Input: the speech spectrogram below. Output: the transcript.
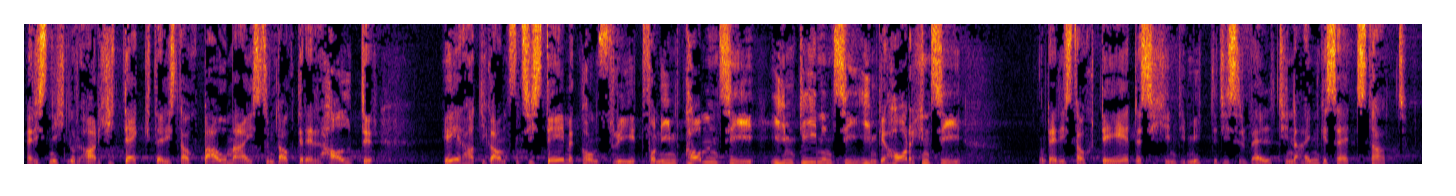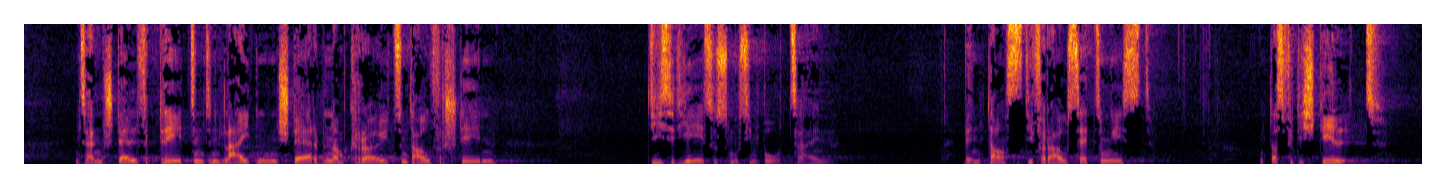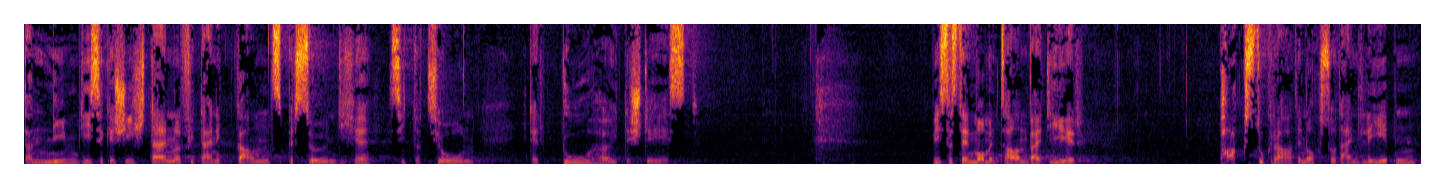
Er ist nicht nur Architekt, er ist auch Baumeister und auch der Erhalter. Er hat die ganzen Systeme konstruiert. Von ihm kommen sie, ihm dienen sie, ihm gehorchen sie. Und er ist auch der, der sich in die Mitte dieser Welt hineingesetzt hat, in seinem stellvertretenden, leidenden Sterben am Kreuz und Auferstehen. Dieser Jesus muss im Boot sein. Wenn das die Voraussetzung ist und das für dich gilt, dann nimm diese Geschichte einmal für deine ganz persönliche Situation, in der du heute stehst. Wie ist es denn momentan bei dir? Packst du gerade noch so dein Leben?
